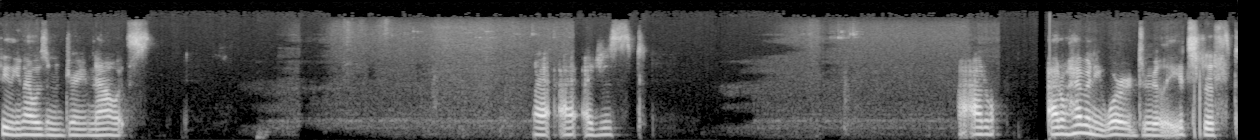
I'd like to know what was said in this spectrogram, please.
feeling I was in a dream. Now it's, I, I, I just, I, I don't, I don't have any words really. It's just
